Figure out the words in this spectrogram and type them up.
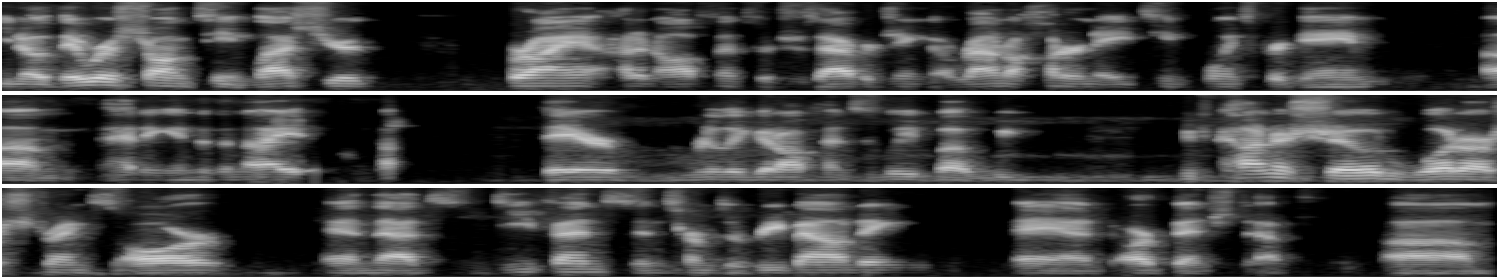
you know, they were a strong team last year. Bryant had an offense which was averaging around 118 points per game um, heading into the night. They're really good offensively, but we we've kind of showed what our strengths are, and that's defense in terms of rebounding and our bench depth. Um,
